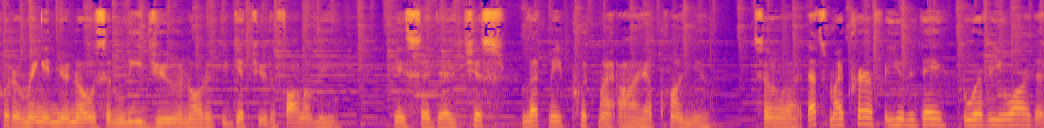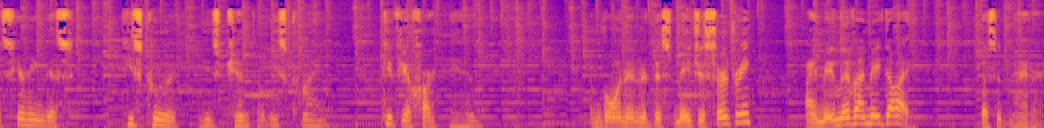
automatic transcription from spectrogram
put a ring in your nose and lead you in order to get you to follow me. He said, just let me put my eye upon you. So uh, that's my prayer for you today, whoever you are that's hearing this. He's good, He's gentle, He's kind. Give your heart to Him. I'm going into this major surgery. I may live, I may die. Doesn't matter.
